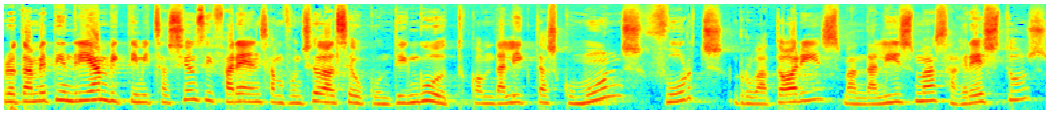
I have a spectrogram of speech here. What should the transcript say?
però també tindrien victimitzacions diferents en funció del seu contingut, com delictes comuns, furts, robatoris, vandalisme, segrestos,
